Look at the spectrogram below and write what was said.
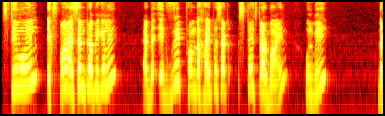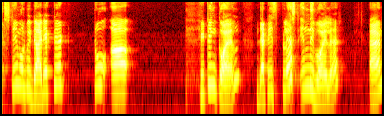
steam will expand isentropically at the exit from the high pressure stage turbine will be that steam will be directed to a heating coil that is placed in the boiler and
